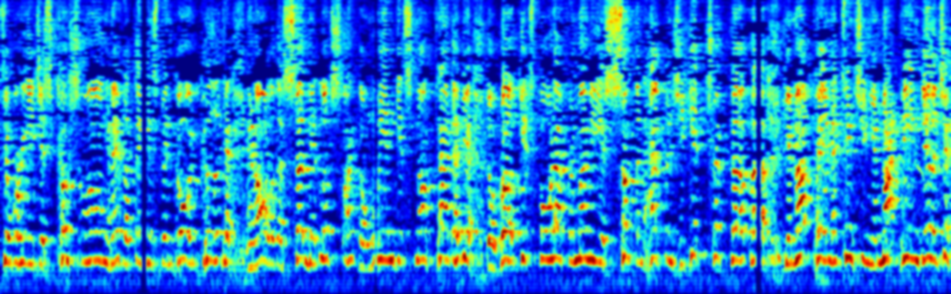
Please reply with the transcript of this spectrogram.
to where you just coast along and everything's been going good and all of a sudden it looks like the wind gets knocked out of you, the rug gets pulled out from under you, something happens, you get tripped up, uh, you're not paying attention, you're not being diligent,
